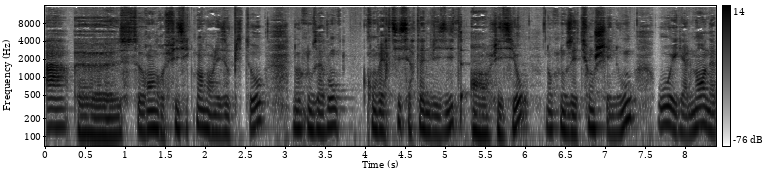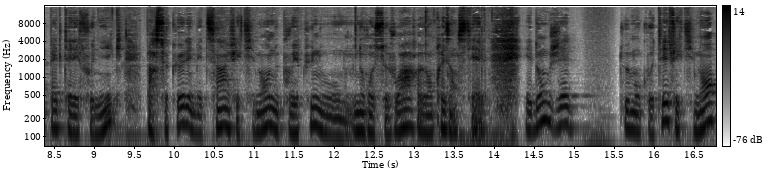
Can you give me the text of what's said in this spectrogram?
à euh, se rendre physiquement dans les hôpitaux. Donc nous avons converti certaines visites en visio. Donc nous étions chez nous ou également en appel téléphonique parce que les médecins effectivement ne pouvaient plus nous, nous recevoir euh, en présentiel. Et donc j'ai de mon côté effectivement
